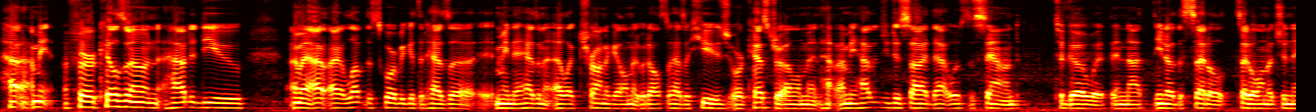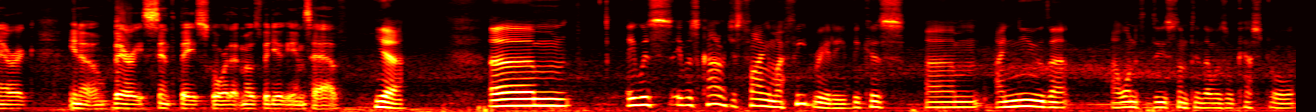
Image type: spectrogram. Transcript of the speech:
how, I mean, for Killzone, how did you? I mean, I, I, love the score because it has a. I mean, it has an electronic element, but also has a huge orchestra element. How, I mean, how did you decide that was the sound to go with, and not you know the settle settle on a generic, you know, very synth based score that most video games have? Yeah, um, it was it was kind of just finding my feet really because um, I knew that I wanted to do something that was orchestral,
